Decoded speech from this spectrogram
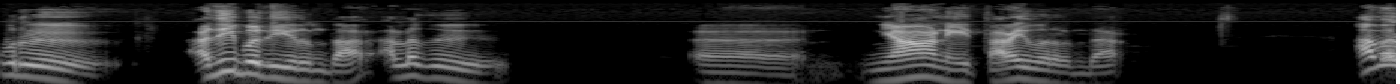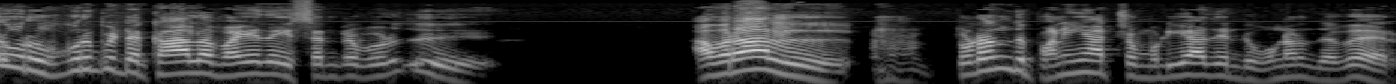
ஒரு அதிபதி இருந்தார் அல்லது ஞானி தலைவர் இருந்தார். அவர் ஒரு குறிப்பிட்ட கால வயதை சென்ற பொழுது அவரால் தொடர்ந்து பணியாற்ற முடியாது என்று உணர்ந்தவர்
